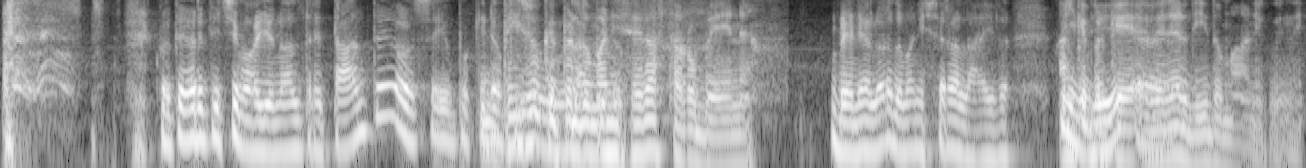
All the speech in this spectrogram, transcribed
Quante ore ti ci vogliono? Altrettante o sei un pochino più Penso che per rapido? domani sera starò bene, Bene, allora domani sera live. anche Quindi, perché è eh, venerdì domani, quindi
